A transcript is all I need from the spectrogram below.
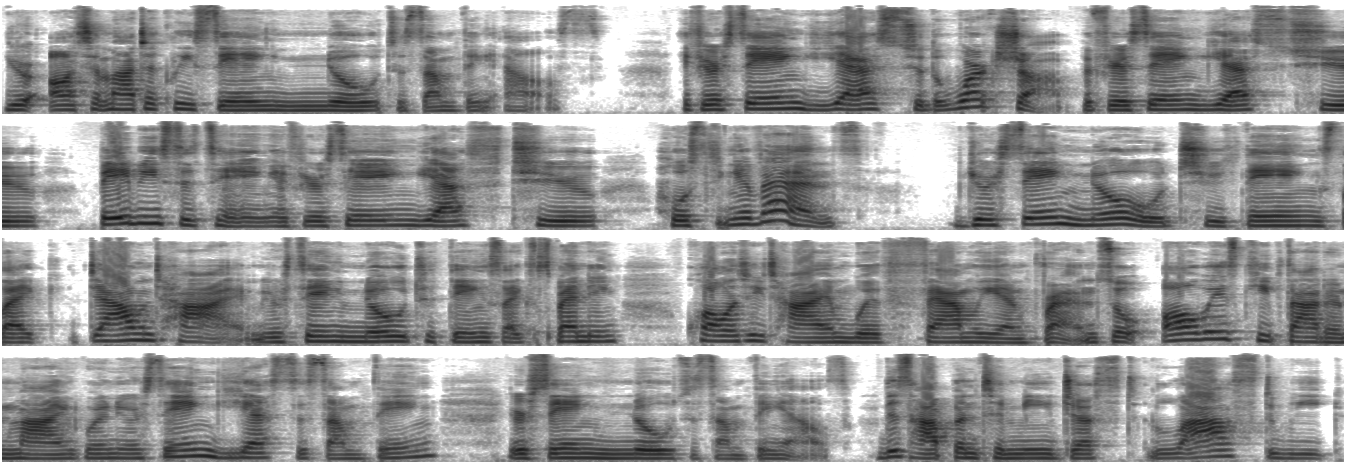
you're automatically saying no to something else if you're saying yes to the workshop, if you're saying yes to babysitting, if you're saying yes to hosting events, you're saying no to things like downtime. You're saying no to things like spending quality time with family and friends. So always keep that in mind when you're saying yes to something, you're saying no to something else. This happened to me just last week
